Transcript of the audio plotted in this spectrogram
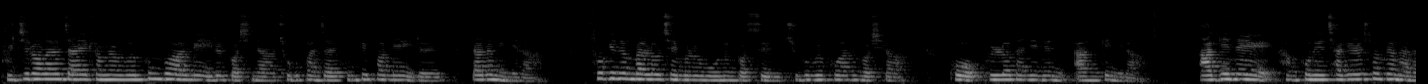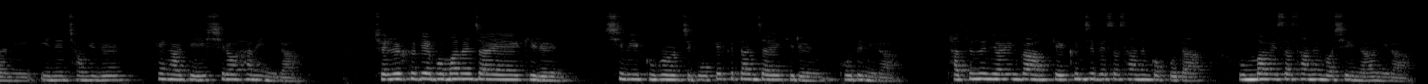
부지런한 자의 경영은 풍부함에 이를 것이나 조급한 자의 궁핍함에 이를 따름이니라. 속이는 말로 재물을 모으는 것은 죽음을 구하는 것이라. 곧 불러다니는 안개니라. 악인의 강포는 자기를 소멸하나니 이는 정의를 행하기 싫어함이니라. 죄를 크게 범하는 자의 길은 심히 구부러지고 깨끗한 자의 길은 고드니라. 다투는 여인과 함께 큰 집에서 사는 것보다 운방에서 사는 것이 나으니라.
